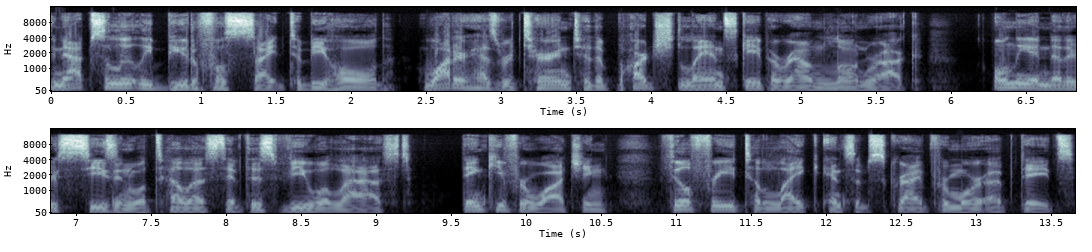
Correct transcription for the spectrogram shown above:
An absolutely beautiful sight to behold. Water has returned to the parched landscape around Lone Rock. Only another season will tell us if this view will last. Thank you for watching. Feel free to like and subscribe for more updates.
